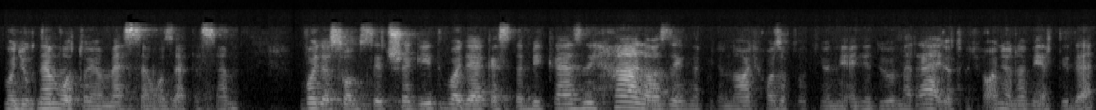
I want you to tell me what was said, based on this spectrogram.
mondjuk nem volt olyan messze, hozzáteszem, vagy a szomszéd segít, vagy elkezdte bikázni. Hála az égnek, hogy a nagy haza tudott jönni egyedül, mert rájött, hogy ha anya nem ért ide,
